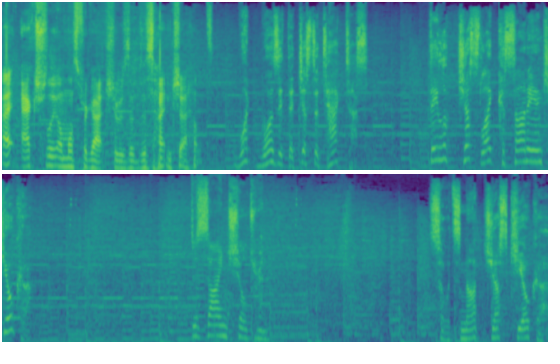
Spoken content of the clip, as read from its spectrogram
I actually almost forgot she was a design child. What was it that just attacked us? They look just like Kasane and Kyoka. Design children. So it's not just Kyoka.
